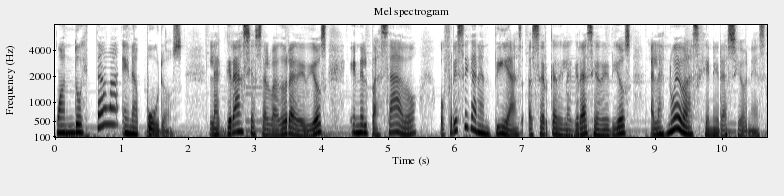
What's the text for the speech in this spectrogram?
cuando estaba en apuros. La gracia salvadora de Dios en el pasado ofrece garantías acerca de la gracia de Dios a las nuevas generaciones.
